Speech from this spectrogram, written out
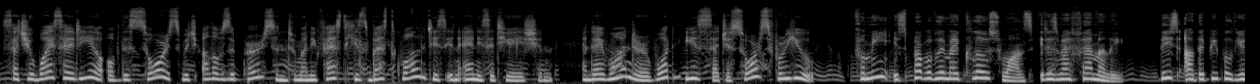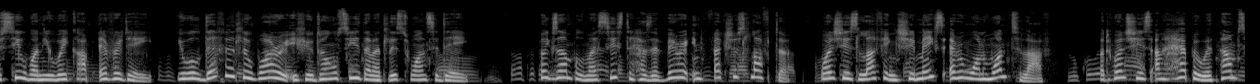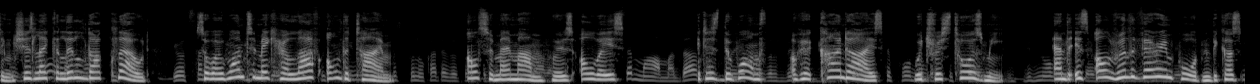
Such a wise idea of the source which allows a person to manifest his best qualities in any situation. And I wonder, what is such a source for you? For me, it's probably my close ones, it is my family. These are the people you see when you wake up every day. You will definitely worry if you don't see them at least once a day. For example, my sister has a very infectious laughter. When she's laughing, she makes everyone want to laugh. But when she's unhappy with something, she's like a little dark cloud. So I want to make her laugh all the time. Also, my mom, who is always. It is the warmth of her kind eyes which restores me. And it's all really very important because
